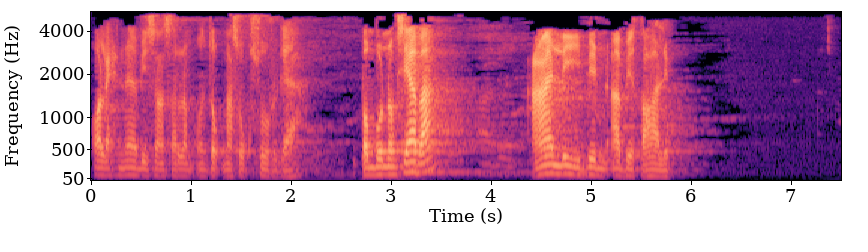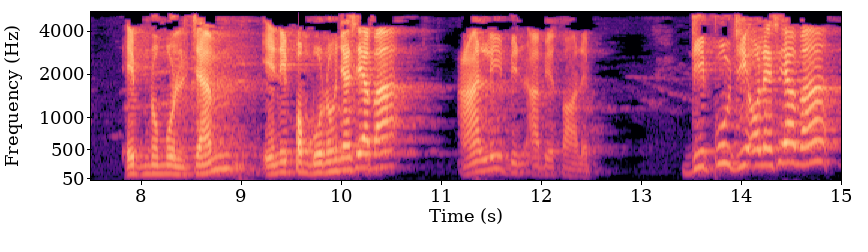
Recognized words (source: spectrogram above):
oleh Nabi SAW untuk masuk surga. Pembunuh siapa? Ali bin Abi Thalib. Ibnu Muljam ini pembunuhnya siapa? Ali bin Abi Thalib. Dipuji oleh siapa?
